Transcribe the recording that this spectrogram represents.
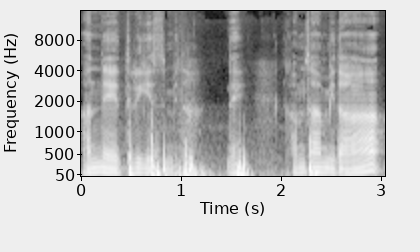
안내해 드리겠습니다. 네. 감사합니다.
